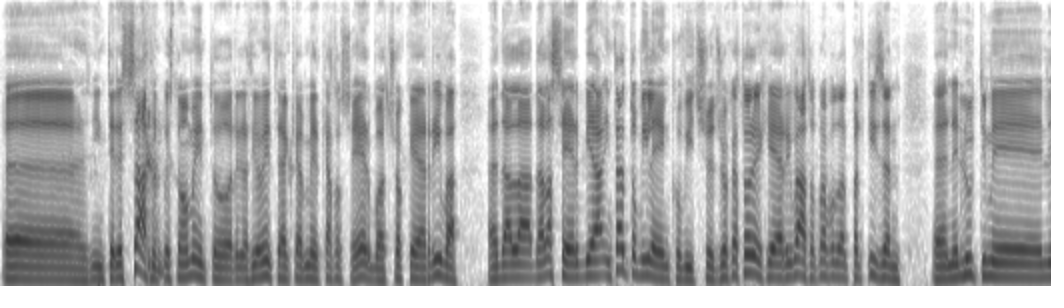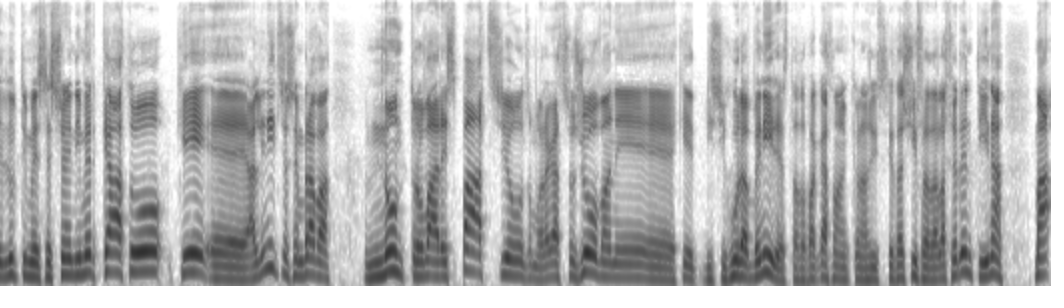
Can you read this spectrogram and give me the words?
eh, interessati in questo momento relativamente anche al mercato serbo, a ciò che arriva eh, dalla, dalla, Serbia. Intanto Milenkovic, giocatore che è arrivato proprio dal Partizan eh, nelle ultime, nelle, ultime, sessioni di mercato, che eh, all'inizio sembrava non trovare spazio, insomma un ragazzo giovane eh, che di sicuro a venire è stato pagato anche una discreta cifra dalla Fiorentina, ma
